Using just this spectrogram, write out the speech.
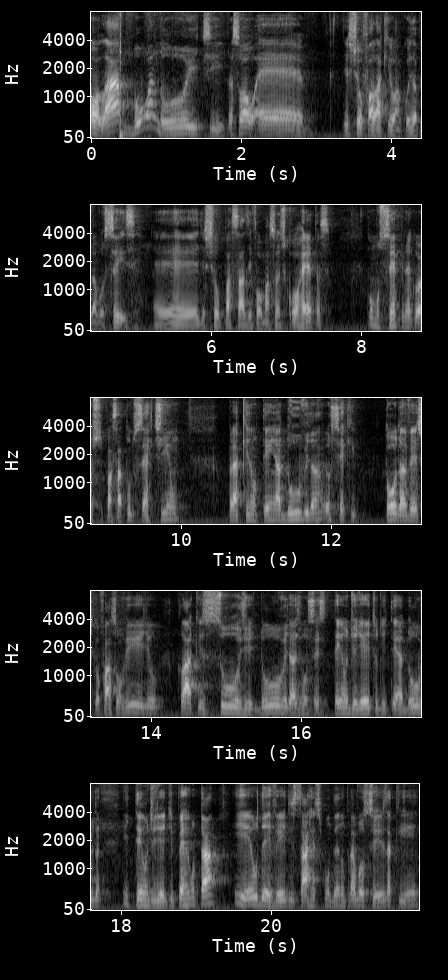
Olá, boa noite. Pessoal, é... deixa eu falar aqui uma coisa para vocês. É... Deixa eu passar as informações corretas. Como sempre, né? Eu gosto de passar tudo certinho para que não tenha dúvida. Eu sei que toda vez que eu faço um vídeo, claro que surge dúvidas, vocês têm o direito de ter a dúvida e têm o direito de perguntar e eu o dever de estar respondendo para vocês aqui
